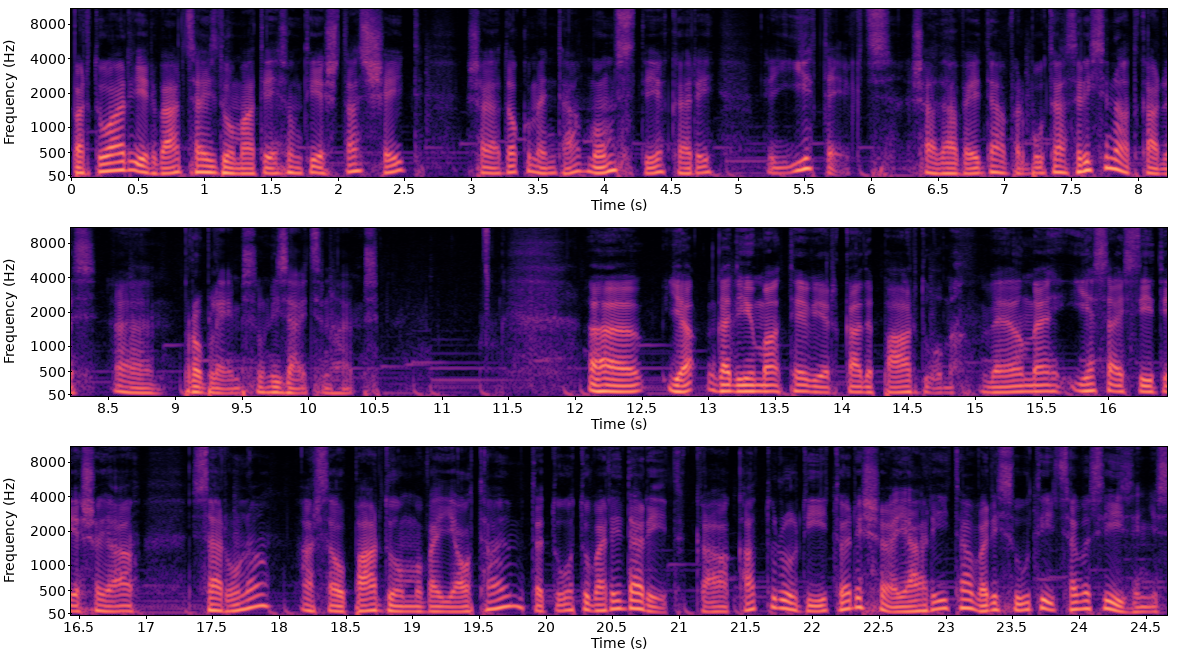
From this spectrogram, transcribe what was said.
Par to arī ir vērts aizdomāties, un tieši tas šeit šajā dokumentā mums tiek arī ieteikts šādā veidā varbūt tās risināt kādas uh, problēmas un izaicinājumus. Uh, ja gadījumā tev ir kāda pārdoma, vēlme iesaistīties šajā sarunā ar savu pārdomu vai jautājumu, tad to tu vari darīt. Kā katru rītu arī šajā rītā vari sūtīt savas īsiņas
